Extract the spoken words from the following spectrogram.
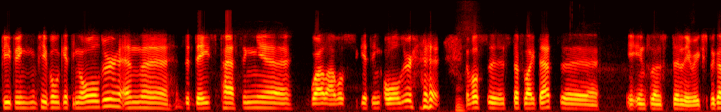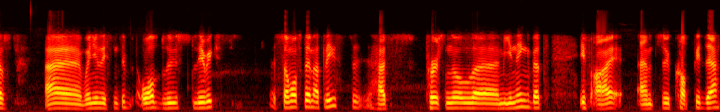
people getting older and the days passing while I was getting older. it was uh, stuff like that uh, influenced the lyrics because uh, when you listen to old blues lyrics, some of them at least has personal meaning but if i am to copy that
